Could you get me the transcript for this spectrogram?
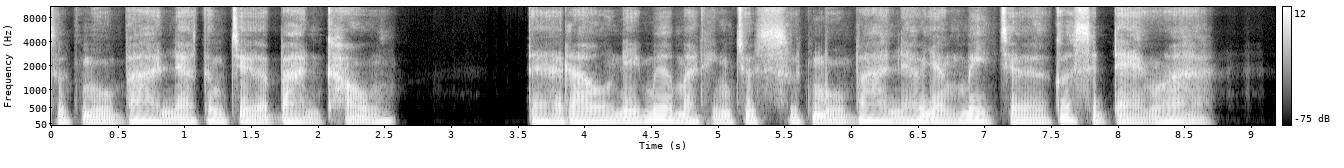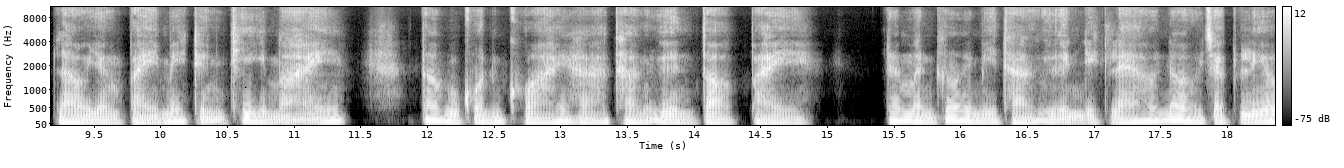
สุดหมู่บ้านแล้วต้องเจอบ้านเขา แต่เราในเมื่อมาถึงจุดสุดหมู่บ้านแล้วยังไม่เจอก็แสดงว่า เรายังไปไม่ถึงที่หมาย ต้องขนขวายหาทางอื่นต่อไป และมันก็ไม่มีทางอื่นอีกแล้ว นอกจากเลี้ยว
